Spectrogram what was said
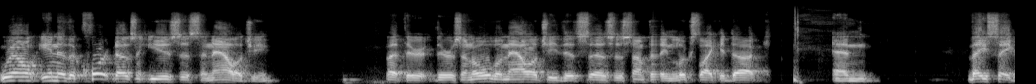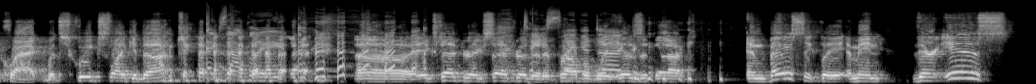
Well, you know, the court doesn't use this analogy, but there there's an old analogy that says if something looks like a duck and they say quack, but squeaks like a duck. Exactly. uh, et cetera, et cetera, that it probably like a is a duck. and basically, I mean, there is,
